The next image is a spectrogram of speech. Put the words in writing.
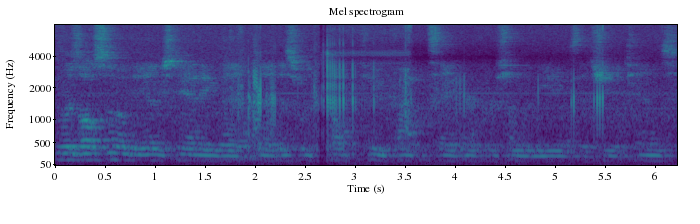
There was also the understanding that uh, this would help to compensate her for some of the meetings that she attends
